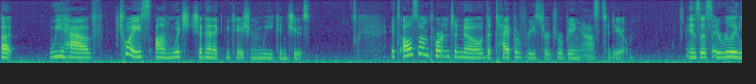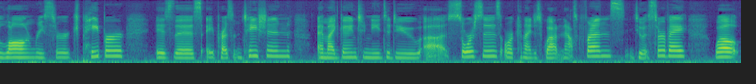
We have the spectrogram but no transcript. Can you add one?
but we have choice on which genetic mutation we can choose. It's also important to know the type of research we're being asked to do. Is this a really long research paper? Is this a presentation? Am I going to need to do uh, sources or can I just go out and ask friends, do a survey? Well,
